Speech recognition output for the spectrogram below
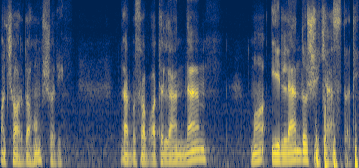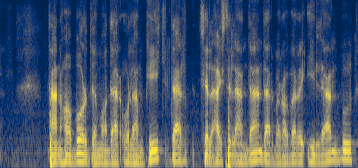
ما چهاردهم شدیم. در مسابقات لندن ما ایرلند رو شکست دادیم. تنها برد ما در المپیک در 48 لندن در برابر ایرلند بود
